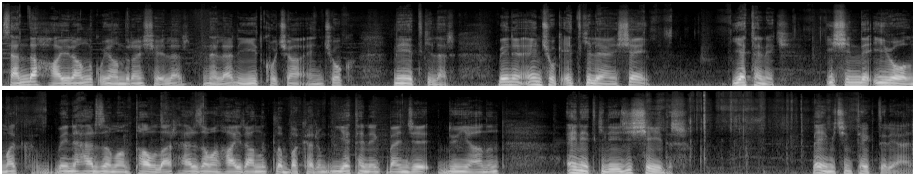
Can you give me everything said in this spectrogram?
Sende hayranlık uyandıran şeyler neler? Yiğit Koç'a en çok ne etkiler? Beni en çok etkileyen şey yetenek. İşinde iyi olmak beni her zaman tavlar, her zaman hayranlıkla bakarım. Yetenek bence dünyanın en etkileyici şeyidir. Benim için tektir yani.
